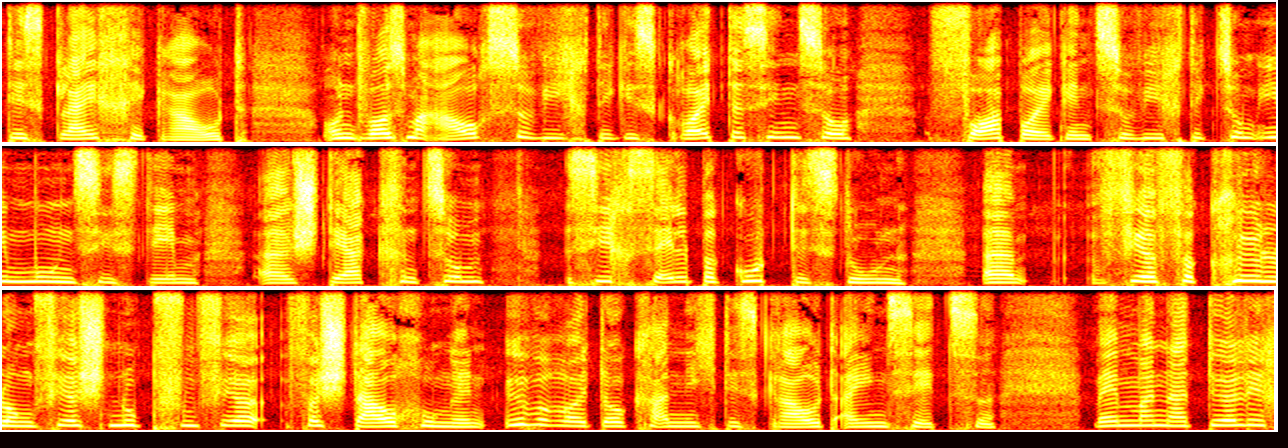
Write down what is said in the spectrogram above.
das gleiche Kraut. Und was mir auch so wichtig ist, Kräuter sind so vorbeugend so wichtig zum Immunsystem äh, stärken, zum sich selber Gutes tun. Äh, für Verkühlung, für Schnupfen, für Verstauchungen. Überall da kann ich das Kraut einsetzen. Wenn man natürlich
